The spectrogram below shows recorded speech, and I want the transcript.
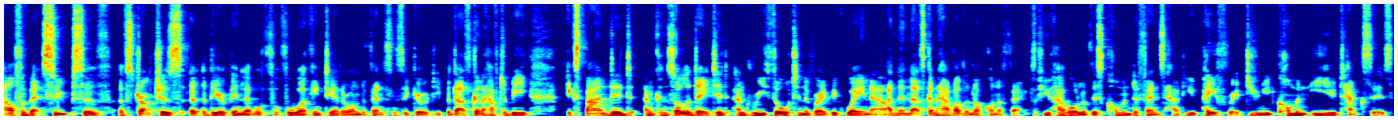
alphabet soups of, of structures at the European level for, for working together on defense and security. But that's going to have to be expanded and consolidated and rethought in a very big way now. And then that's going to have other knock on effects. If you have all of this common defense, how do you pay for it? Do you need common EU taxes?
